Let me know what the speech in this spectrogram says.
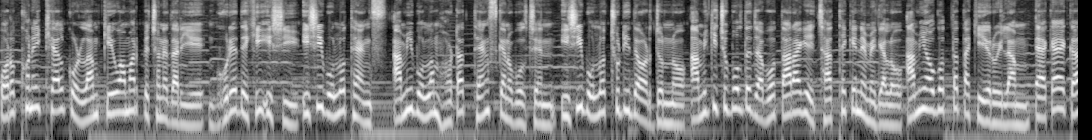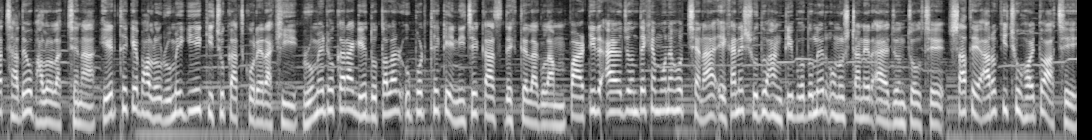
পরক্ষণেই খেয়াল করলাম কেউ আমার পেছনে দাঁড়িয়ে। ঘুরে দেখি ইসি। ইসি বলল, থ্যাঙ্কস। আমি বললাম, হঠাৎ থ্যাঙ্কস কেন বলছেন? ইসি বলল, ছুটি দেওয়ার জন্য। আমি কিছু বলতে যাব, তার আগেই ছাদ থেকে নেমে গেল। আমি অগত্যা তাকিয়ে রইলাম। একা একা ছাদেও ভালো লাগছে না। এর থেকে ভালো রুমে গিয়ে কিছু কাজ করে রাখি। রুমে ঢোকার আগে দোতলার উপর থেকে নিচে কাজ দেখতে লাগলাম। পার্টির আয়োজন দেখে মনে হচ্ছে না, এখানে শুধু আংটি বদলের অনুষ্ঠানের আয়োজন চলছে। সাথে আরও কিছু হয়তো আছে,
